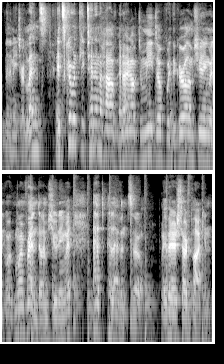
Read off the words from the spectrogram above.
millimeter lens. It's currently 10 and a half and I have to meet up with the girl I'm shooting with, with my friend that I'm shooting with at 11, so we better start packing.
